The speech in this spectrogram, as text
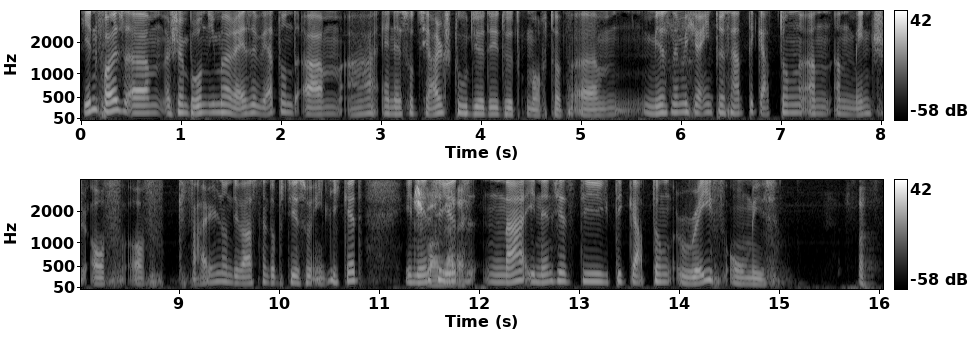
Jedenfalls, ähm, Schönbrunn immer Reise wert und ähm, auch eine Sozialstudie, die ich dort gemacht habe. Ähm, mir ist nämlich eine interessante Gattung an, an Mensch auf, aufgefallen und ich weiß nicht, ob es dir so ähnlich geht. Ich nenne sie jetzt, na, ich nenne sie jetzt die, die Gattung Rave-Omis. Was?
